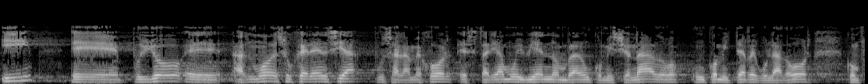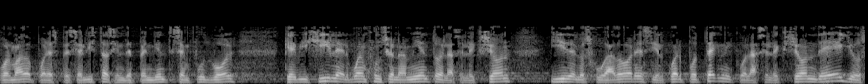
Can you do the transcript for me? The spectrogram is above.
y eh, pues yo, a modo de sugerencia, pues a lo mejor estaría muy bien nombrar un comisionado, un comité regulador conformado por especialistas independientes en fútbol que vigile el buen funcionamiento de la selección y de los jugadores y el cuerpo técnico, la selección de ellos.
